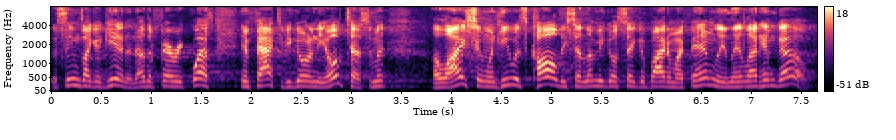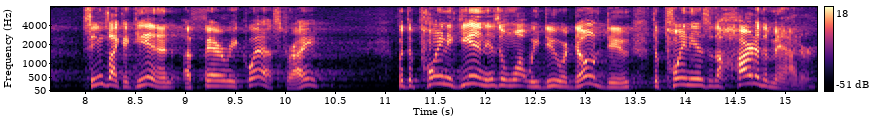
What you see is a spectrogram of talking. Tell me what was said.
It seems like, again, another fair request. In fact, if you go in the Old Testament, Elisha, when he was called, he said, Let me go say goodbye to my family, and they let him go. Seems like, again, a fair request, right? But the point, again, isn't what we do or don't do. The point is the heart of the matter.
